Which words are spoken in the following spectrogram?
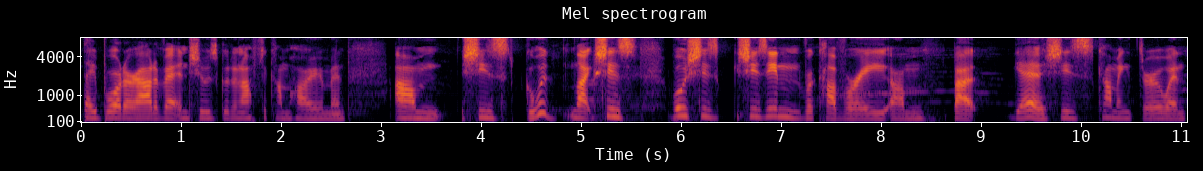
they brought her out of it, and she was good enough to come home, and um, she's good. Like she's well, she's she's in recovery, um, but." Yeah, she's coming through, and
